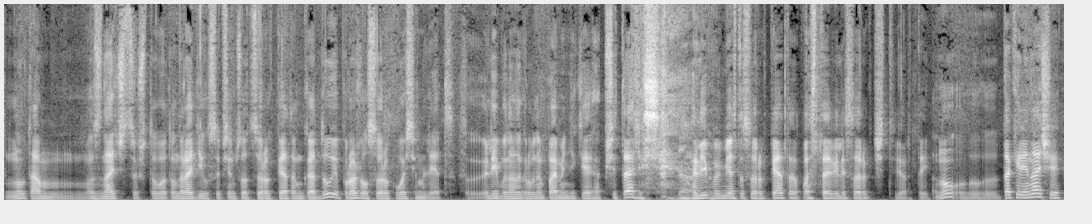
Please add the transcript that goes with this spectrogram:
ну, там значится, что вот он родился в 745 году и прожил 48 лет. Либо на надгробном памятнике обсчитались, да. либо вместо 45-го поставили 44-й. Ну, так или иначе,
